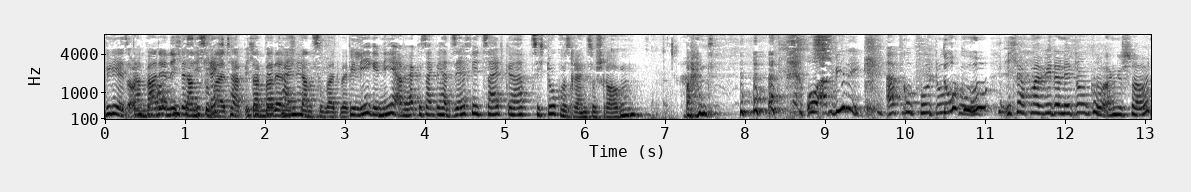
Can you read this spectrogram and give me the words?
will jetzt auch Dann nicht war der nicht dass ganz ich so recht weit- habe. Ich dann hab war ja der nicht ganz so weit weg. Belege, nee, aber er hat gesagt, er hat sehr viel Zeit gehabt, sich Dokus reinzuschrauben. Und oh, Schwierig. Apropos Doku. Doku? Ich habe mal wieder eine Doku angeschaut.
